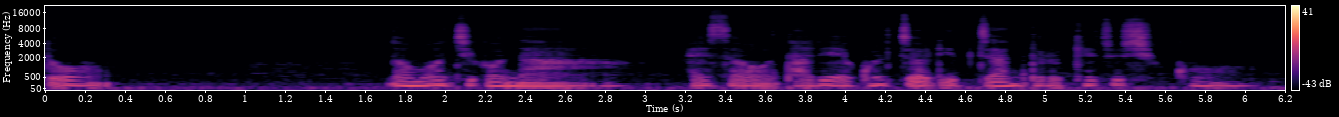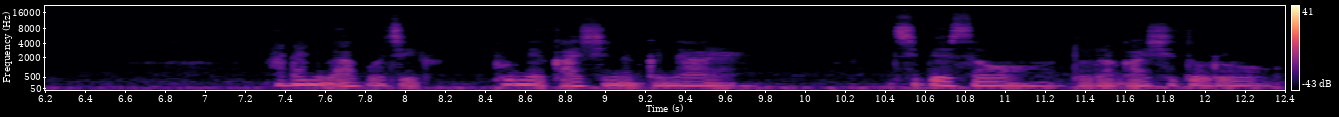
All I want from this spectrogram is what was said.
또 넘어지거나 해서 다리에 골절 입지 않도록 해주시고 하나님 아버지 품에 가시는 그날 집에서 돌아가시도록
